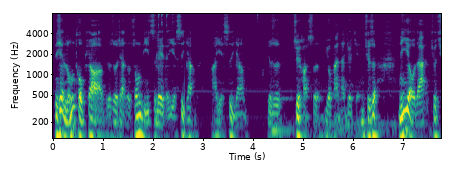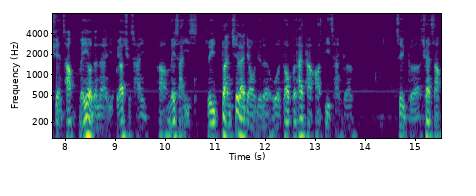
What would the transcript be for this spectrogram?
那些龙头票，比如说像说中迪之类的也是一样的啊，也是一样的，就是最好是有反弹就减，就是你有的就减仓，没有的呢也不要去参与。啊，没啥意思，所以短期来讲，我觉得我倒不太看好地产跟这个券商。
